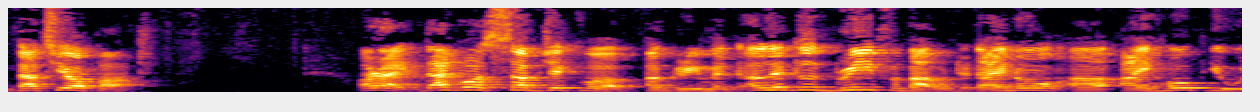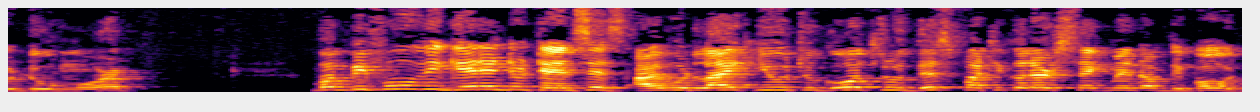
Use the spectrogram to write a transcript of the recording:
That's your part. All right, that was subject verb agreement. A little brief about it. I know, uh, I hope you would do more. But before we get into tenses, I would like you to go through this particular segment of the board.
